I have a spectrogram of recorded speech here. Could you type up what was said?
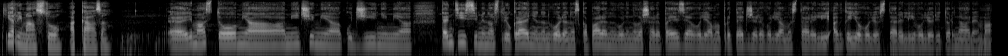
Chi è rimasto a casa? È rimasto miei amici, miei cugini, miei, tantissimi nostri ucraini non vogliono scappare, non vogliono lasciare paese, vogliamo proteggere, vogliamo stare lì, anche io voglio stare lì, voglio ritornare, ma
